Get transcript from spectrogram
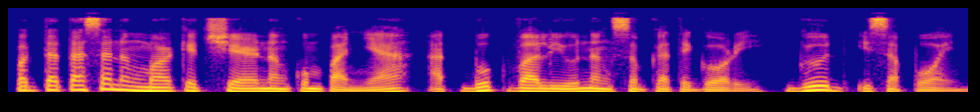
Pagtatasa ng market share ng kumpanya at book value ng subkategory, good, isa point.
